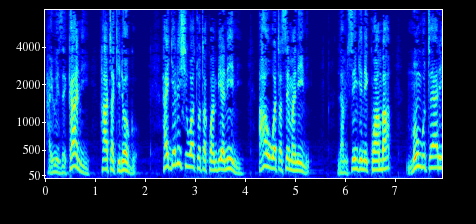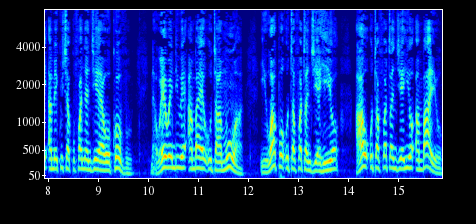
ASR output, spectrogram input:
Haiwezekani hata kidogo. Haijalishi watu watakwambia nini au watasema nini. La msingi ni kwamba mungu tayari amekwisha kufanya njia ya uokovu na wewe ndiwe ambaye utaamua iwapo utafuata njia hiyo au utafuata njia hiyo ambayo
